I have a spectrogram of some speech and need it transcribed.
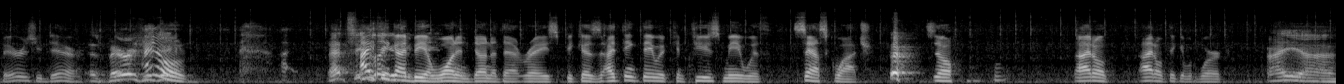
bare as you dare. As bare as you I dare. don't. That seems I like think I'd be a one and done at that race because I think they would confuse me with Sasquatch. so I don't. I don't think it would work. I uh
